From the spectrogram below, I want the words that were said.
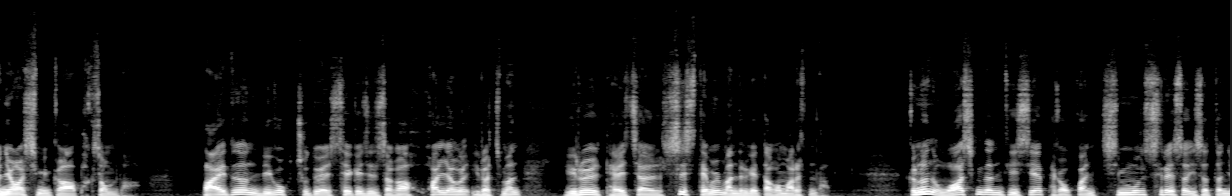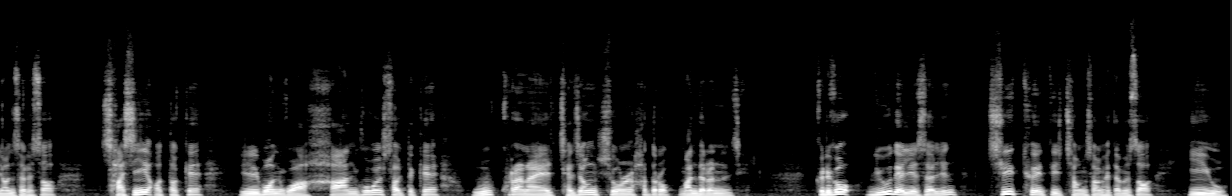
안녕하십니까 박사입니다. 바이든은 미국 주도의 세계 질서가 활력을 잃었지만 이를 대체할 시스템을 만들겠다고 말했습니다. 그는 워싱턴 DC의 백악관 집무실에서 있었던 연설에서 자신이 어떻게 일본과 한국을 설득해 우크라이나에 재정 지원을 하도록 만들었는지 그리고 뉴델리에서 열린 G20 정상회담에서 EU,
